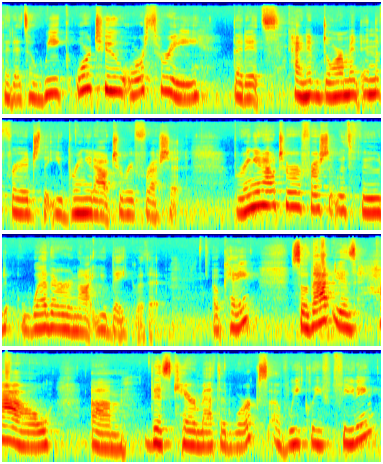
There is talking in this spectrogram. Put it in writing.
that it's a week or two or three that it's kind of dormant in the fridge that you bring it out to refresh it. Bring it out to refresh it with food whether or not you bake with it okay? So that is how um, this care method works of weekly feeding.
